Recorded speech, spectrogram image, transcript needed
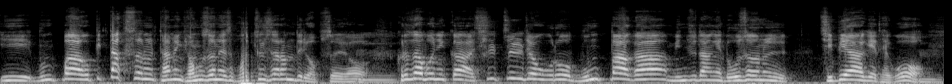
이 문바하고 삐딱선을 타면 경선에서 버틸 사람들이 없어요. 음. 그러다 보니까 실질적으로 문바가 민주당의 노선을 지배하게 되고 음.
